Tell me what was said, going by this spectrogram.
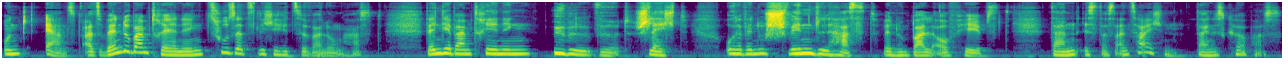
und ernst. Also wenn du beim Training zusätzliche Hitzewallungen hast, wenn dir beim Training übel wird, schlecht, oder wenn du Schwindel hast, wenn du einen Ball aufhebst, dann ist das ein Zeichen deines Körpers.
